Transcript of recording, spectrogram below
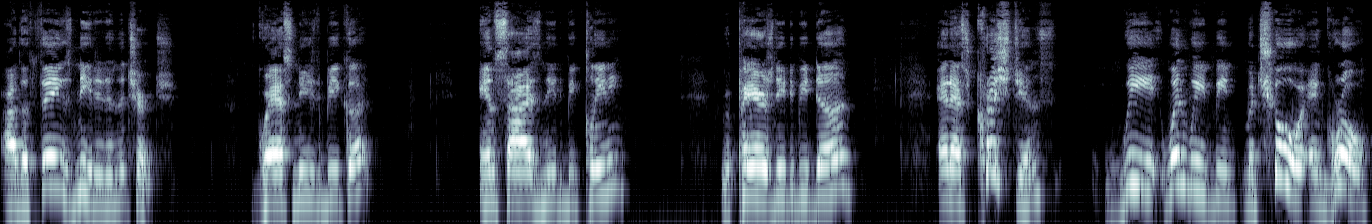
are the things needed in the church. Grass needs to be cut, insides need to be cleaning, repairs need to be done. And as Christians, we when we be mature and grow,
